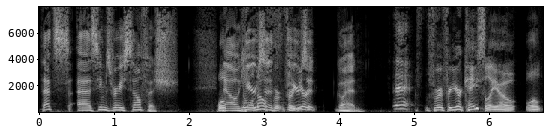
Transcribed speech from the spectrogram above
that's uh, seems very selfish Well, now well, here's no, a for- for here's your- a go ahead for for your case, Leo. Well,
